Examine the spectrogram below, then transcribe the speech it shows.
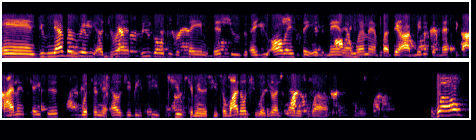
And you never really address. We go through the same issues, and you always say it's men and women, but there are many domestic violence cases within the LGBTQ community. So why don't you address that as well? Well,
